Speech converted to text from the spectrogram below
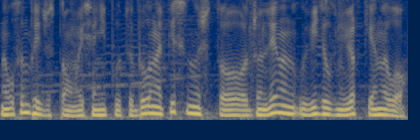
на Уолсон Бриджес, по-моему, если я не путаю, было написано, что Джон Леннон увидел в Нью-Йорке НЛО.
